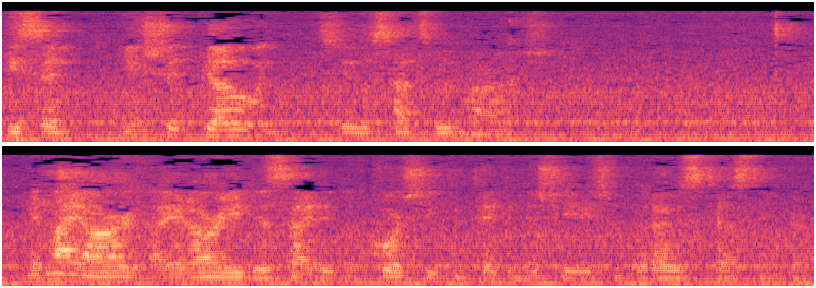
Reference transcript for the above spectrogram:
He said, you should go with Srila Satsvarup Maharaj. In my art, I had already decided, of course she can take initiation, but I was testing her.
